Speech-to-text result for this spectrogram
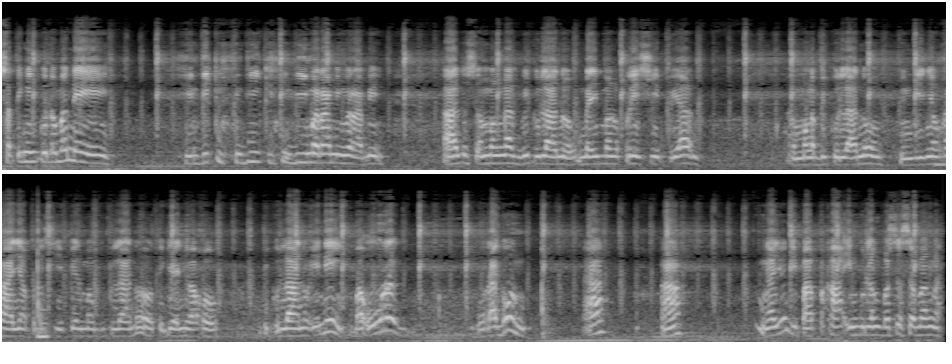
sa tingin ko naman eh, hindi, hindi, hindi maraming marami. Halos ang mga Bicolano, may mga prinsipyo yan. Ang mga Bicolano, hindi nyo kaya prinsipyo ng mga Bicolano. Tigyan nyo ako, Bicolano ini, maurag, uragon. Ha? Ha? Ngayon, ipapakain mo lang basta sa mga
